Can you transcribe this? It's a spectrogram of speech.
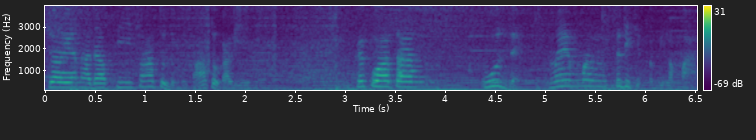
Xiaoyan hadapi satu demi satu kali ini. Kekuatan Wu Zhen memang sedikit lebih lemah.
